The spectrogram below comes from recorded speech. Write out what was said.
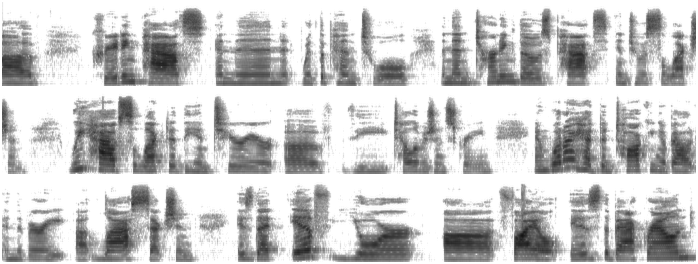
of creating paths and then with the pen tool and then turning those paths into a selection. We have selected the interior of the television screen and what I had been talking about in the very uh, last section is that if your uh, file is the background,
